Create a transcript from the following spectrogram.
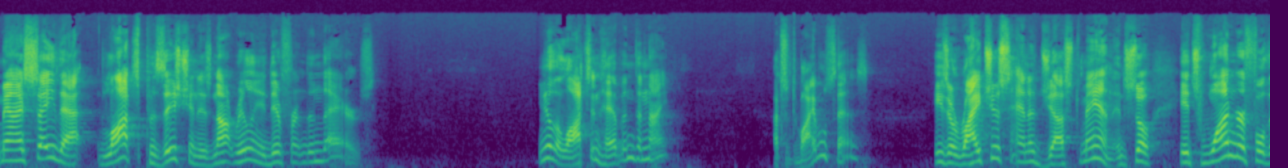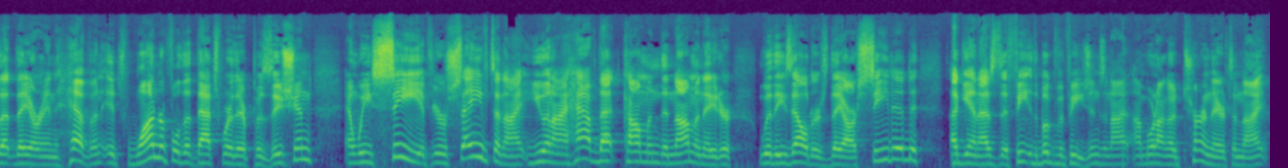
May I say that Lot's position is not really any different than theirs. You know that Lot's in heaven tonight? That's what the Bible says. He's a righteous and a just man. And so it's wonderful that they are in heaven. It's wonderful that that's where they're positioned. And we see, if you're saved tonight, you and I have that common denominator with these elders. They are seated, again, as the, the book of Ephesians, and I, we're not going to turn there tonight.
